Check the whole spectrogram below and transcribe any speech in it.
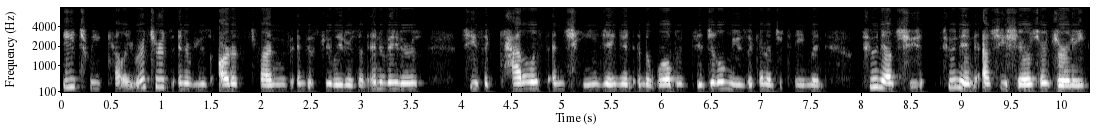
Each week, Kelly Richards interviews artists, friends, industry leaders, and innovators. She's a catalyst and change agent in the world of digital music and entertainment. Tune, she, tune in as she shares her journey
